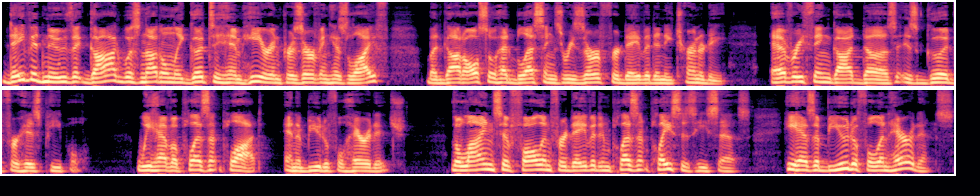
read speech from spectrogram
David knew that God was not only good to him here in preserving his life, but God also had blessings reserved for David in eternity. Everything God does is good for his people. We have a pleasant plot and a beautiful heritage. The lines have fallen for David in pleasant places, he says. He has a beautiful inheritance.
